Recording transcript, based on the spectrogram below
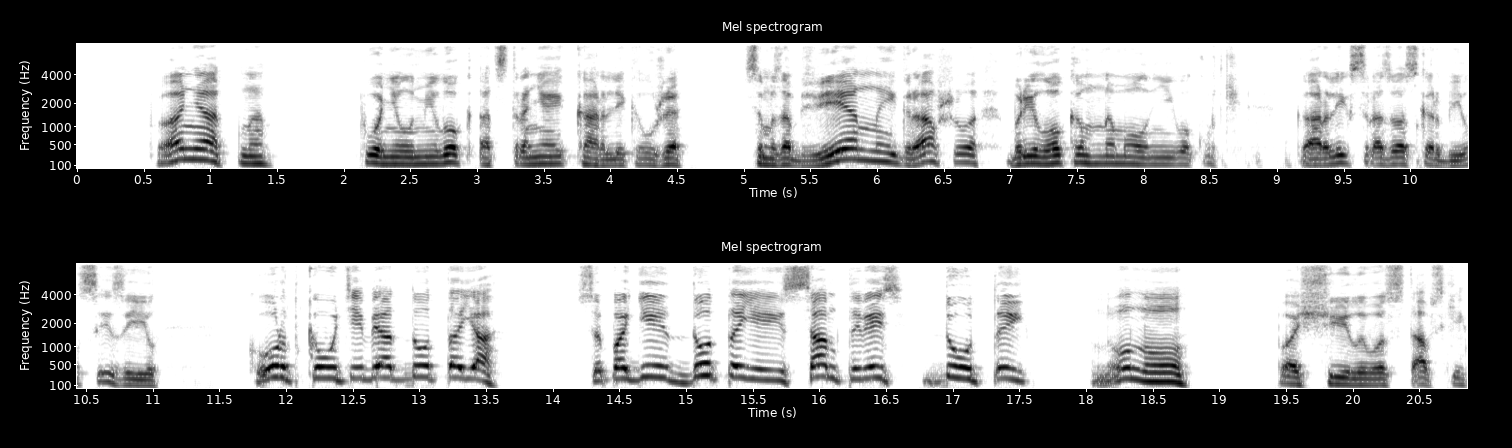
— Понятно, — понял Милок, отстраняя карлика, уже самозабвенно игравшего брелоком на молнии его куртки. Карлик сразу оскорбился и заявил. Куртка у тебя дутая, сапоги дутые, и сам ты весь дутый. Ну-ну, — поощрил его Ставский,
